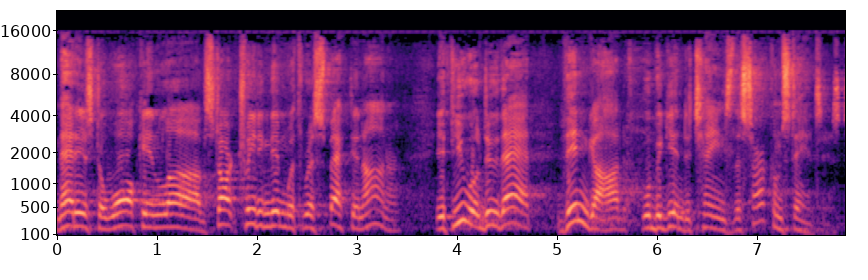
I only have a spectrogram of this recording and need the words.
and that is to walk in love, start treating them with respect and honor, if you will do that, then God will begin to change the circumstances.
